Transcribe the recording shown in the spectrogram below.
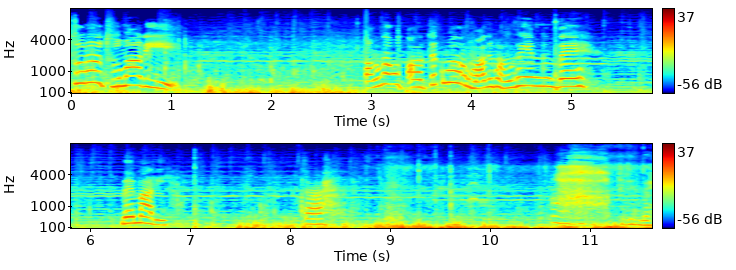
스물두 마리. 망상어 아 쬐끄만 거 많이 방생했는데 네 마리. 자, 아 비린내.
